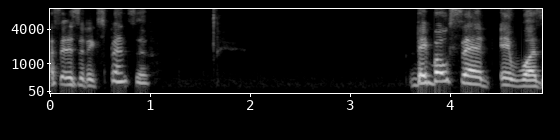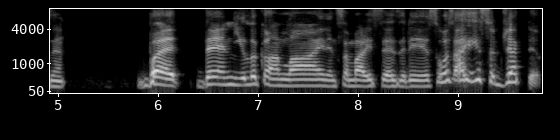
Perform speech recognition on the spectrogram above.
i said is it expensive? They both said it wasn't but then you look online and somebody says it is. So it's like it's subjective.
